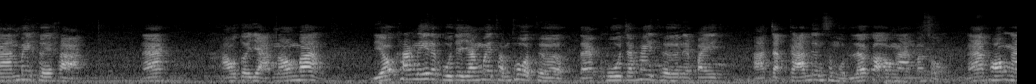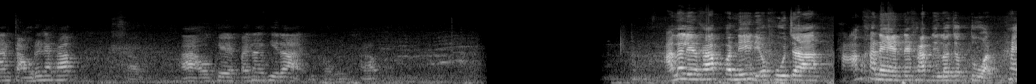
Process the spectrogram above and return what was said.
งานไม่เคยขาดนะ เอาตัวอย่างน้องบ้าง เดี๋ยวครั้งนี้นะครูจะยังไม่ทำโทษเธอ แต่ครูจะให้เธอเนี่ยไปอ่าจัดการเรื่องสมุดแล้วก็เอางานมาส่งนะพร้อมงานเก่าด้วยนะครับครับอ่าโอเคไปนั่งที่ได้ขอบคุณครับอ่านักเรียนครับ วันนี้เดี๋ยวครูจะถามคะแนนนะครับ เดี๋ยวเราจะตรวจให้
